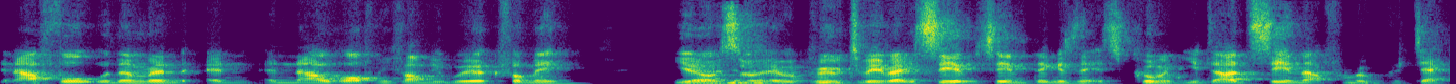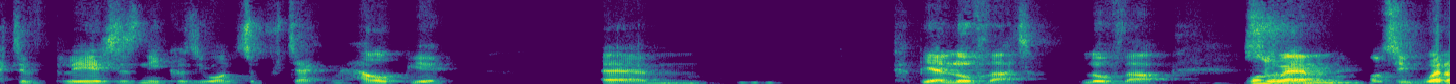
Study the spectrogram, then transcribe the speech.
And I fought with them and and, and now half my family work for me. You yeah. know, so it would prove to be right. Same same thing, isn't it? It's coming. Your dad's saying that from a protective place, isn't he? Because he wants to protect and help you. Um, yeah, love that. Love that. So um, obviously, when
